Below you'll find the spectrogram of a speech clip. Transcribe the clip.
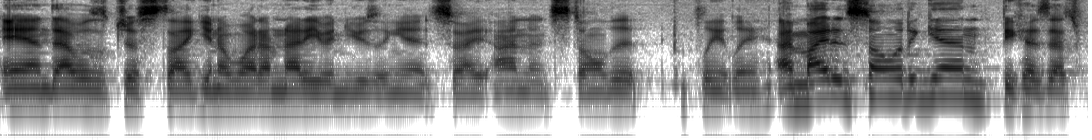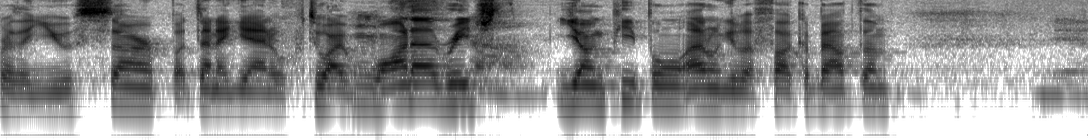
And I was just like, you know what, I'm not even using it, so I uninstalled it completely. I might install it again because that's where the youths are. But then again, do I want to reach no. young people? I don't give a fuck about them. Yeah.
